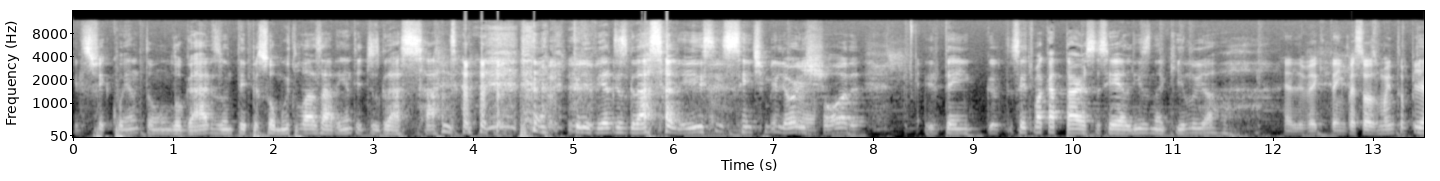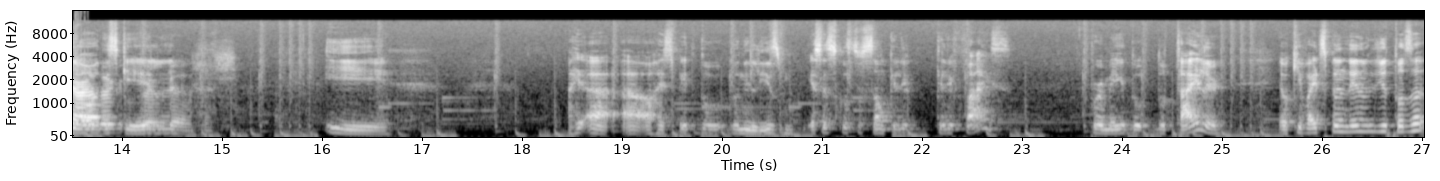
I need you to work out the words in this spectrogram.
eles frequentam lugares onde tem pessoa muito lazarenta e desgraçada. que ele vê a desgraça ali e se sente melhor É. e chora. Ele tem. Sente uma catarse, se realiza naquilo e. ah, Ele vê que tem pessoas muito Piores piores que ele, né? E. A, a- ao respeito do, do niilismo, essa desconstrução que ele, que ele faz por meio do, do Tyler é o que vai desprendendo ele de todas, a-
